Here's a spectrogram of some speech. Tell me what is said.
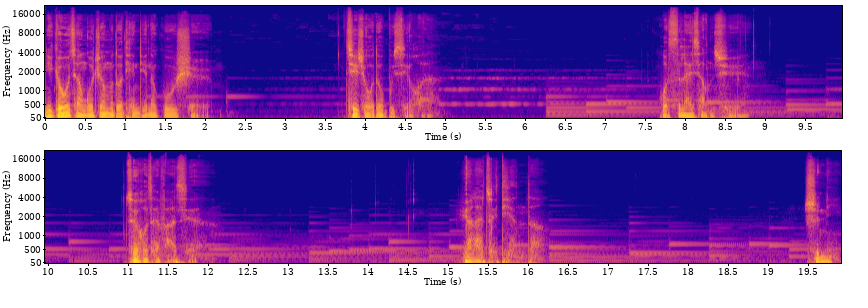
你给我讲过这么多甜甜的故事，其实我都不喜欢。我思来想去，最后才发现，原来最甜的是你。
